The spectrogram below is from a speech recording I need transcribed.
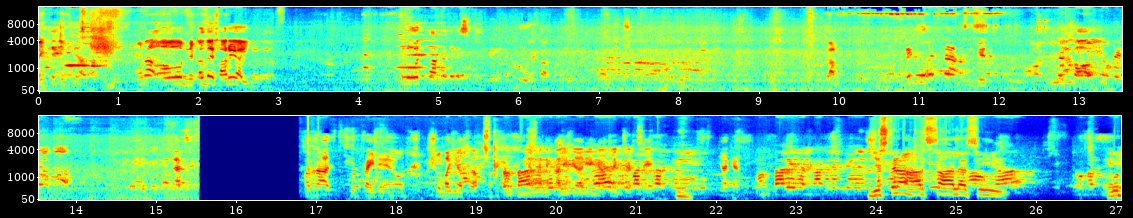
ਇੱਥੇ ਇੱਥੇ ਆ ਜਾ। ਉਹ ਨਾ ਉਹ ਨਿਕਲਦੇ ਸਾਰੇ ਆਈ ਜਾਣੇ ਆ। ਕਲੋਜ਼ ਕਰਨਾ ਜਿਹੜੇ ਕਲੋਜ਼ ਕਰਨਾ ਚੱਲ। ਨਹੀਂ ਉਹਦੇ ਨਾਲ ਦੂਜੇ पंद्रह आज फ्राइडे है और शोभा यात्रा में निकाली जा रही है कैथोलिक चर्च से क्या कहते हैं ਜਿਸ ਤਰ੍ਹਾਂ ਹਰ ਸਾਲ ਅਸੀਂ ਗੁੱਡ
